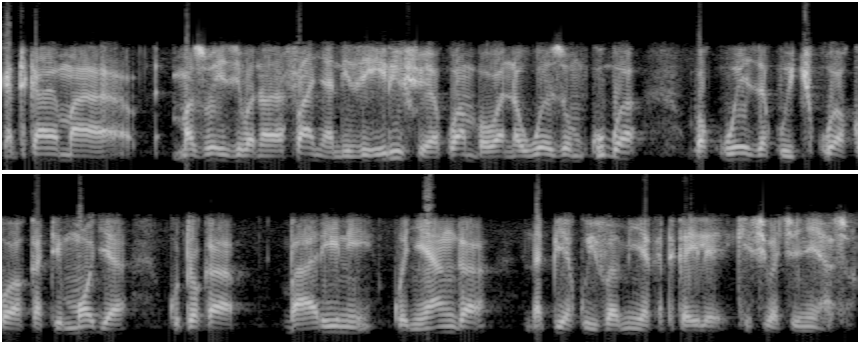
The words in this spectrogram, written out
katika ma, mazoezi wanayofanya ni dhihirisho ya kwamba wana uwezo mkubwa wa kuweza kuichukua kwa wakati mmoja kutoka baharini kwenye anga na pia kuivamia katika ile kisiwa chenye haswa.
